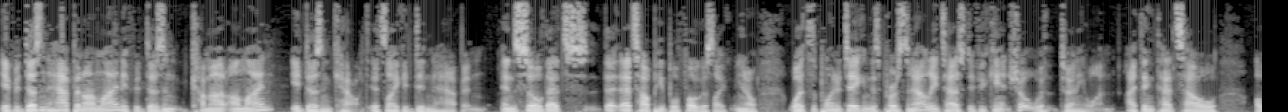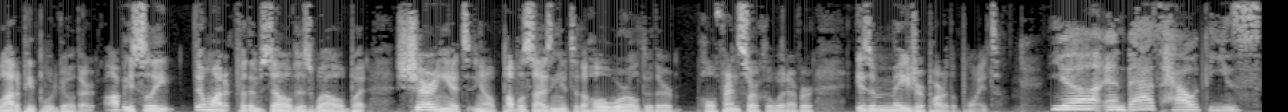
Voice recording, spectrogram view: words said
if it doesn't happen online, if it doesn't come out online, it doesn't count. It's like it didn't happen, and so that's that, that's how people focus. Like, you know, what's the point of taking this personality test if you can't show it with, to anyone? I think that's how a lot of people would go there. Obviously, they want it for themselves as well, but sharing it, you know, publicizing it to the whole world or their whole friend circle, whatever, is a major part of the point. Yeah, and that's how these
